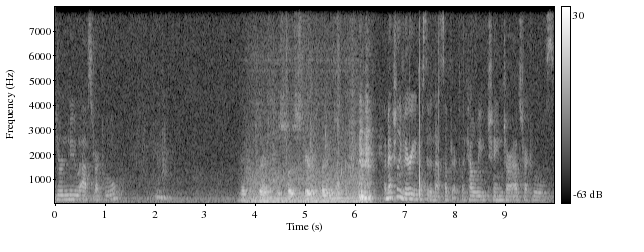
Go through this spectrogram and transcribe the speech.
your new abstract rule. I'm actually very interested in that subject, like how we change our abstract rules.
